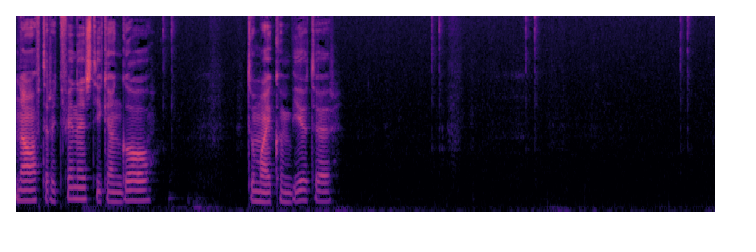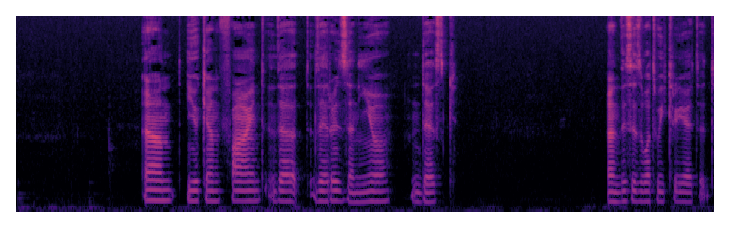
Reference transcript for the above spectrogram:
Now after it finished you can go to my computer and you can find that there is a new disk and this is what we created.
